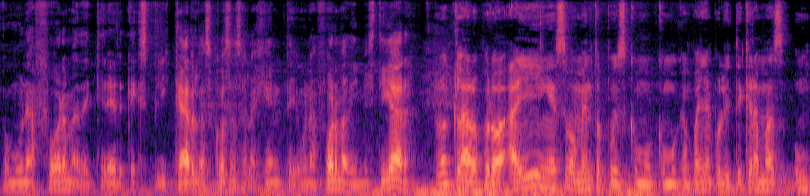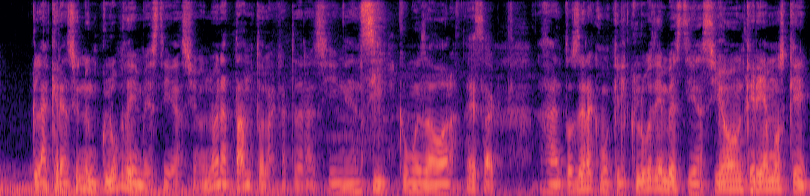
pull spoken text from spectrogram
como una forma de querer explicar las cosas a la gente, una forma de investigar. No, claro, pero ahí en ese momento, pues como, como campaña política era más la creación de un club de investigación. No era tanto la cátedra en sí como es ahora. Exacto. Ajá, entonces era como que el club de investigación, queríamos que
